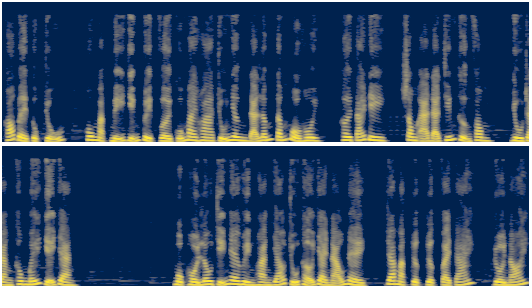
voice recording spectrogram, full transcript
khó bề tục chủ, khuôn mặt mỹ diễm tuyệt vời của Mai Hoa chủ nhân đã lấm tấm mồ hôi, hơi tái đi, song ả đã chiếm thượng phong, dù rằng không mấy dễ dàng. Một hồi lâu chỉ nghe huyền hoàng giáo chủ thở dài não nề, ra mặt rực rực vài cái, rồi nói,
